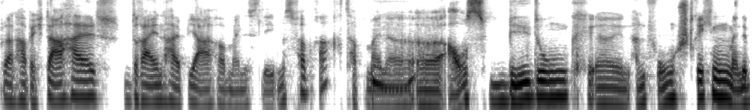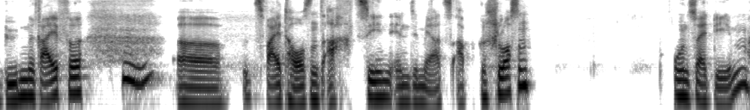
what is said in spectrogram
dann habe ich da halt dreieinhalb Jahre meines Lebens verbracht, habe meine mhm. äh, Ausbildung äh, in Anführungsstrichen, meine Bühnenreife mhm. äh, 2018 Ende März abgeschlossen. Und seitdem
